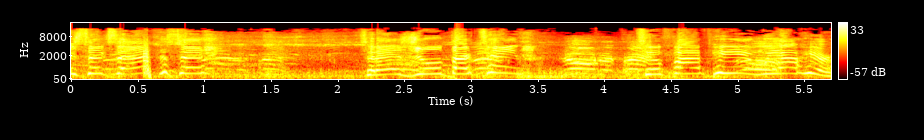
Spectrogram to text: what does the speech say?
26th of Atkinson. is June 13th. Till 5 p.m. We out here.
